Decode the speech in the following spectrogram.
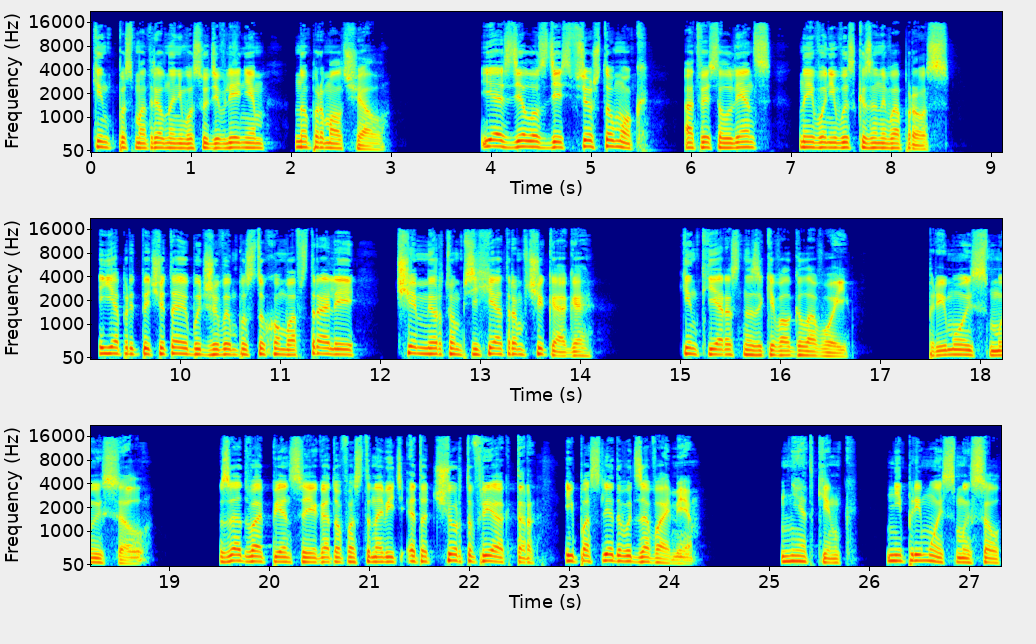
Кинг посмотрел на него с удивлением, но промолчал. «Я сделал здесь все, что мог», — ответил Ленс на его невысказанный вопрос. «Я предпочитаю быть живым пастухом в Австралии, чем мертвым психиатром в Чикаго». Кинг яростно закивал головой. «Прямой смысл. За два пенса я готов остановить этот чертов реактор и последовать за вами». «Нет, Кинг, не прямой смысл.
